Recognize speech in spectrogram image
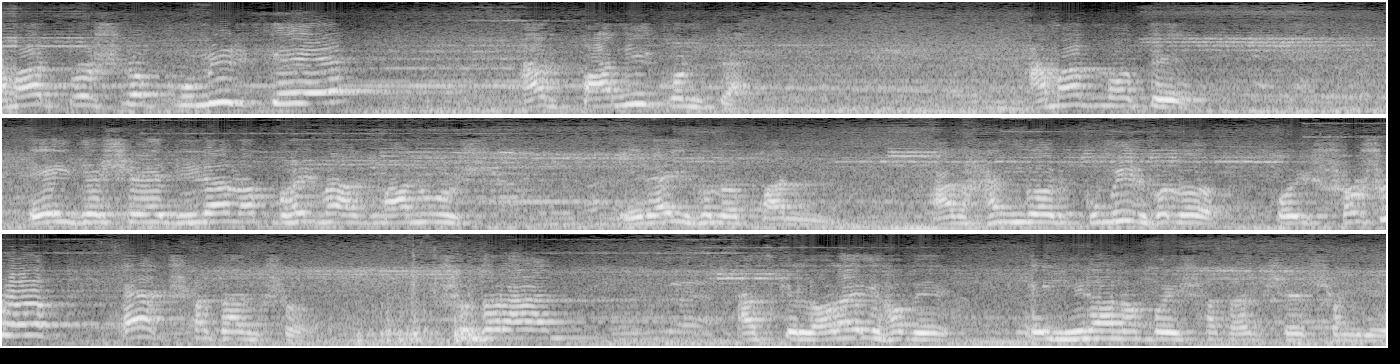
আমার প্রশ্ন, কুমির কে আর পানি কোনটা? আমার মতে, এই দেশে নিরানব্বই ভাগ মানুষ, এরাই হলো পানি, আর হাঙ্গর কুমির হলো ওই শোষক এক শতাংশ। সুতরাং আজকে লড়াই হবে এই নিরানব্বই শতাংশের সঙ্গে,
